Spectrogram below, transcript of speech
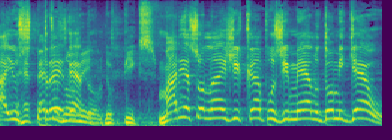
tá aí os Repete três o nome do Pix. Maria Solange Campos de Melo Dom Miguel.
